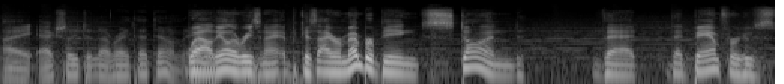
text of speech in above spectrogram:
No, I actually did not write that down. Well, the only reason I because I remember being stunned that that Bamford, who's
